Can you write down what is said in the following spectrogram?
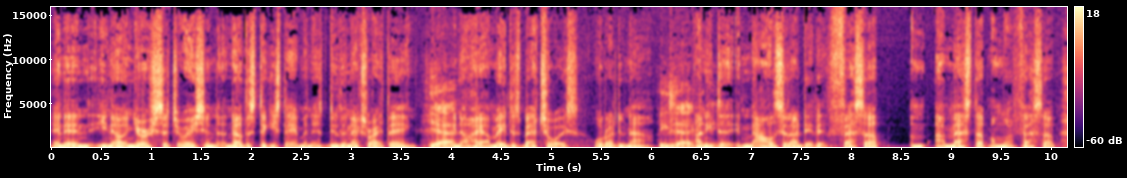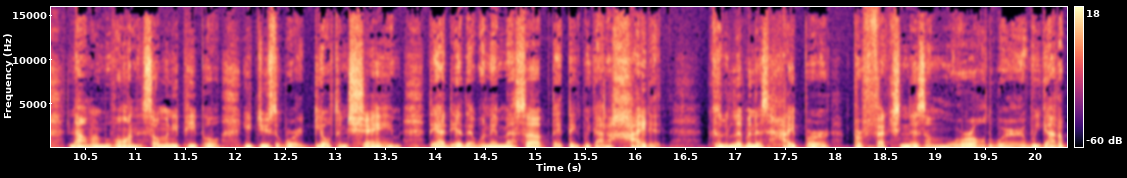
and then, you know, in your situation, another sticky statement is do the next right thing. Yeah. You know, hey, I made this bad choice. What do I do now? Exactly. I need to acknowledge that I did it, fess up. I messed up. I'm going to fess up. Now I'm going to move on. And so many people, you use the word guilt and shame, the idea that when they mess up, they think we got to hide it because we live in this hyper perfectionism world where we got to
